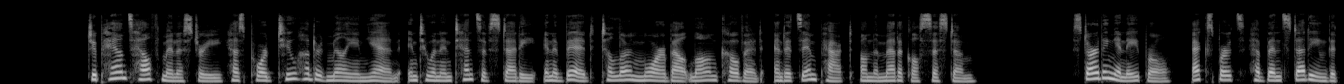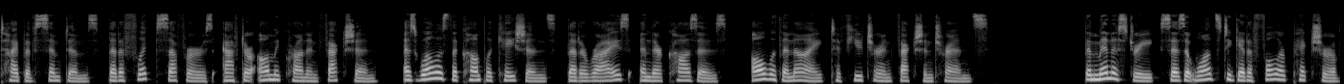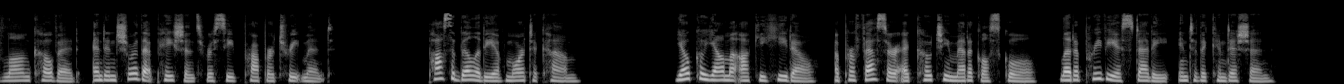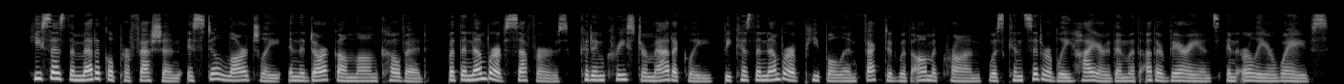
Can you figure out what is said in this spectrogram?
Japan's health ministry has poured 200 million yen into an intensive study in a bid to learn more about long COVID and its impact on the medical system. Starting in April, experts have been studying the type of symptoms that afflict sufferers after Omicron infection, as well as the complications that arise and their causes, all with an eye to future infection trends. The ministry says it wants to get a fuller picture of long COVID and ensure that patients receive proper treatment. Possibility of more to come. Yokoyama Akihito, a professor at Kochi Medical School, led a previous study into the condition. He says the medical profession is still largely in the dark on long COVID, but the number of sufferers could increase dramatically because the number of people infected with Omicron was considerably higher than with other variants in earlier waves.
